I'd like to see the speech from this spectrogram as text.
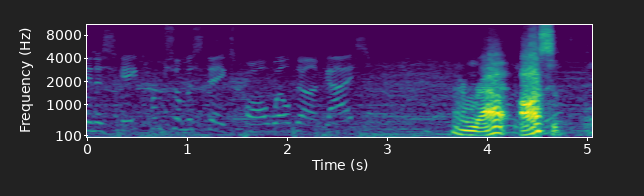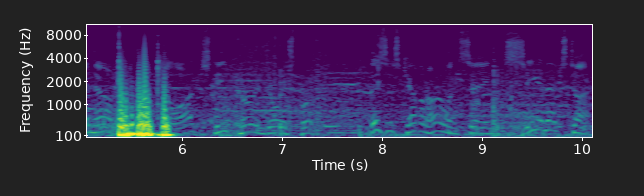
An escape from some mistakes, Paul. Well done, guys. Alright, awesome. And now for Clark Kellogg, Steve Kerr, and Doris Burke. This is Kevin Harlan saying, see you next time.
